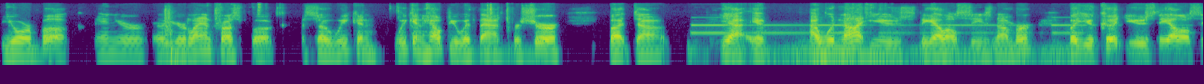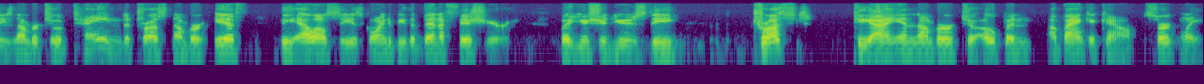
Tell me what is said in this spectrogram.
your book, in your, uh, your land trust book so we can we can help you with that for sure but uh yeah if i would not use the llc's number but you could use the llc's number to obtain the trust number if the llc is going to be the beneficiary. But you should use the trust tin number to open a bank account certainly.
